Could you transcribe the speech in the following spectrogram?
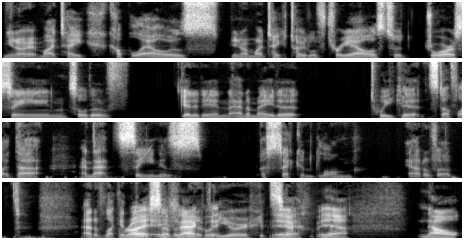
you know it might take a couple hours you know it might take a total of three hours to draw a scene sort of get it in animate it tweak it and stuff like that and that scene is a second long out of a out of like a Right, seven minute video it's yeah, yeah. Now,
